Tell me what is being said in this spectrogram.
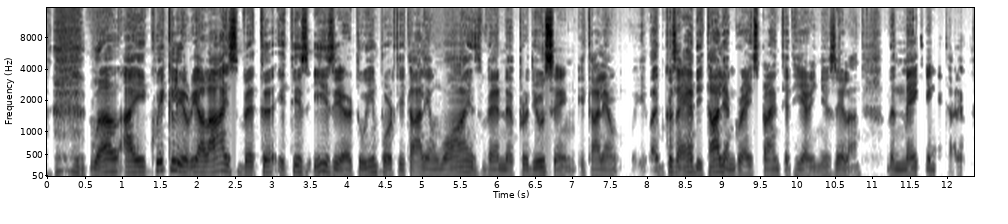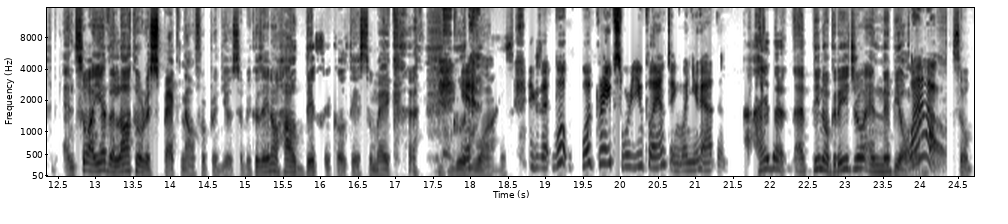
well, I quickly realized that uh, it is easier to import Italian wines than uh, producing Italian because I had Italian grapes planted here in New Zealand than making Italian. And so I have a lot of respect now for producer because I know how difficult it is to make good yeah, wines. Exactly. What what grapes were you planting when you had them? I had a, a, Pinot Grigio and Nebbiolo. Wow. So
